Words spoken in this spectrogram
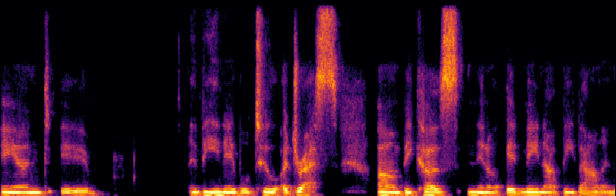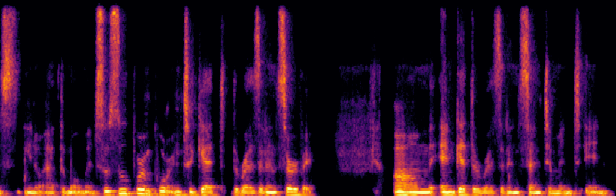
and a, being able to address um, because, you know, it may not be balanced, you know, at the moment. So super important to get the resident survey um, and get the resident sentiment in.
